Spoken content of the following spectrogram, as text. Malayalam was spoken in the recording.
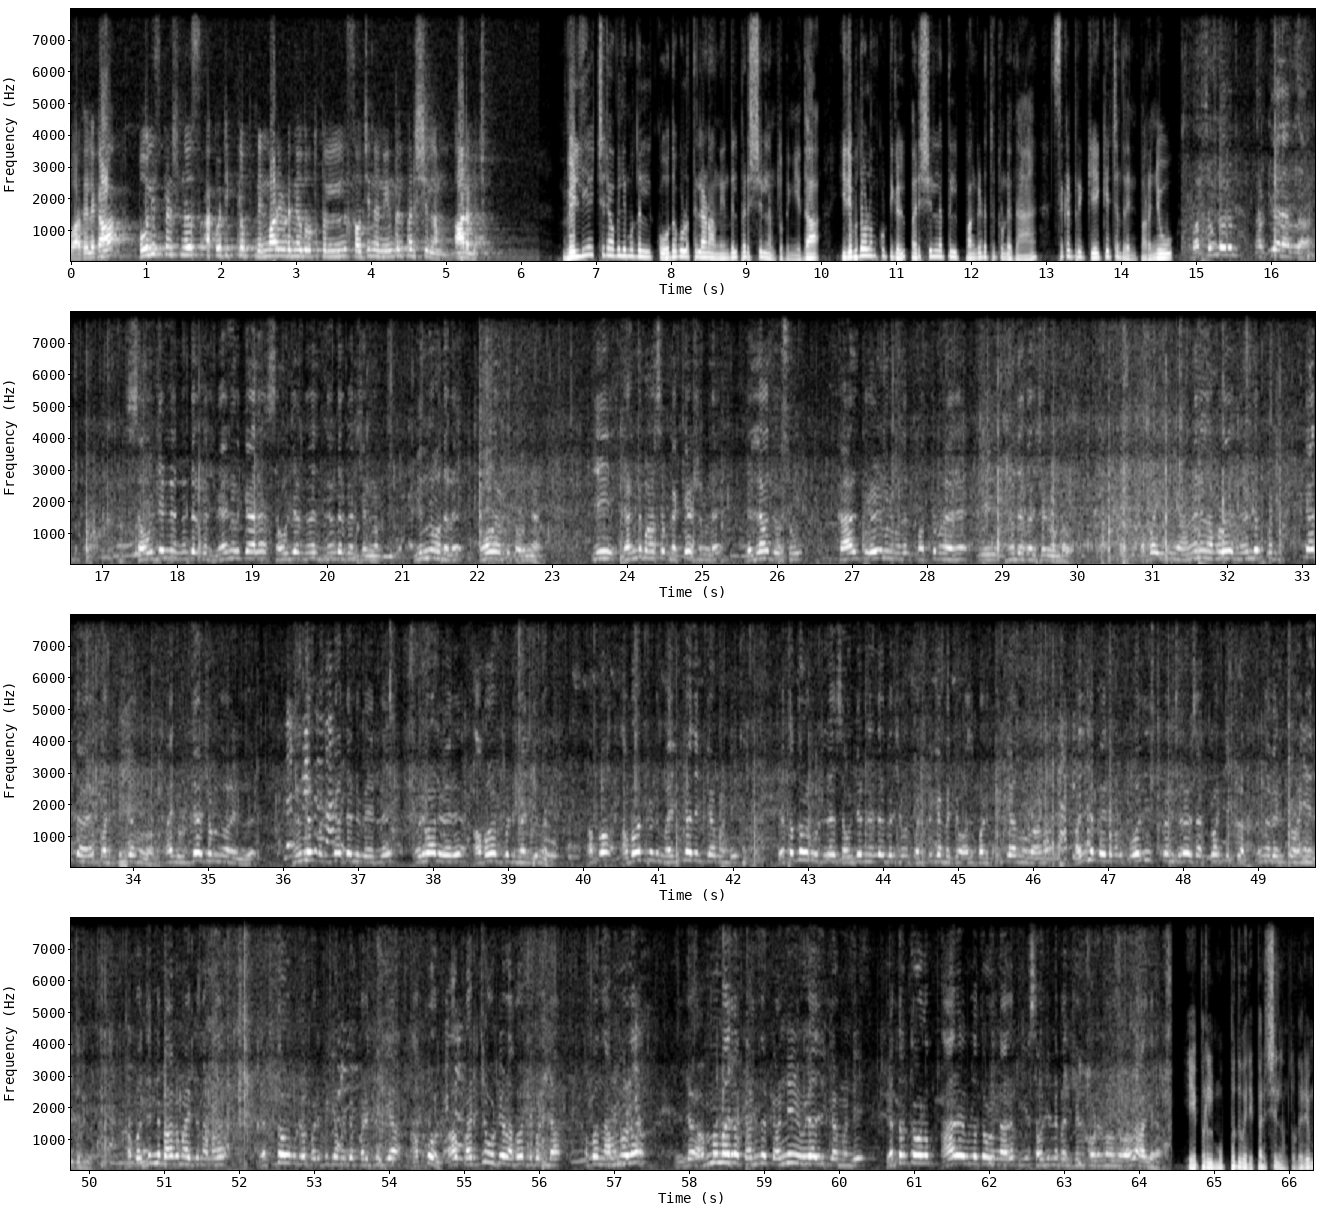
വാർത്തയിലേക്ക് പോലീസ് പെൻഷനേഴ്സ് അക്വറ്റിക് ക്ലബ് നെന്മാറയുടെ നേതൃത്വത്തിൽ സൗജന്യ നീന്തൽ പരിശീലനം ആരംഭിച്ചു. വെള്ളിയാഴ്ച രാവിലെ മുതൽ കോതകുളത്തിലാണ് നീന്തൽ പരിശീലനം തുടങ്ങിയത്. ഇരുപതോളം കുട്ടികൾ പരിശീലനത്തിൽ പങ്കെടുത്തിട്ടുണ്ടെന്ന് സെക്രട്ടറി കെ കെ ചന്ദ്രൻ പറഞ്ഞു. വർഷം തോറും നടത്തി വരാറുള്ള സൗജന്യ നീന്തൽ പരിശീലനം വേനൽക്കാല സൗജന്യ നീന്തൽ പരിശീലനം ഇന്ന് മുതൽ കോതകുളത്ത് തുടങ്ങുകയാണ്. ഈ രണ്ട് മാസം വെക്കേഷനിൽ എല്ലാ ദിവസവും കാലത്ത് ഏഴ് മണി മുതൽ പത്ത് മണി വരെ ഈ നീന്തൽ പരിശീലനം ഉണ്ടാവും അപ്പോൾ ഇനി അങ്ങനെ നമ്മൾ നീന്തൽ പഠിക്കാത്തവരെ പഠിപ്പിക്കുക എന്നുള്ളതാണ്. അതിന്റെ ഉദ്ദേശം എന്ന് പറയുന്നത് നീന്തൽ പഠിക്കാത്തതിന്റെ പേരിൽ ഒരുപാട് പേര് അപകടപ്പെട്ട് മരിക്കുന്നുണ്ട്. അപ്പോൾ അപകടപ്പെട്ട് മരിക്കാതിരിക്കാൻ വേണ്ടി എത്രത്തോളം കുട്ടികളെ സൗജന്യ നീന്തൽ പരിശീലനം പഠിപ്പിക്കാൻ പറ്റുമോ അത് പഠിപ്പിക്കുക എന്നുള്ളതാണ്. അതിന്റെ പേര് നമ്മൾ പോലീസ് പെൻഷനേഴ്സ് അക്വാറ്റിക് ക്ലബ് എന്ന പേരിൽ തുടങ്ങിയിരിക്കുന്നത്. അപ്പോൾ ഇതിന്റെ ഭാഗമായിട്ട് നമ്മൾ എത്രത്തോളം കുട്ടികളെ പഠിപ്പിക്കാൻ പറ്റുമോ പഠിപ്പിക്കുക അപ്പോൾ ആ പഠിച്ച കുട്ടികൾ അപകടപ്പെടില്ല അപ്പോൾ നമ്മൾ അമ്മമാരുടെ കണ്ണ് കണ്ണീര് വീഴാതിരിക്കാൻ വേണ്ടി എത്രത്തോളം ആരോഗ്യമുള്ളത്തോളം കാലം ഈ സൗജന്യ പരിശീലനം തുടരണമെന്നുള്ളത് ആഗ്രഹം. ഏപ്രിൽ മുപ്പത് വരെ പരിശീലനം തുടരും.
